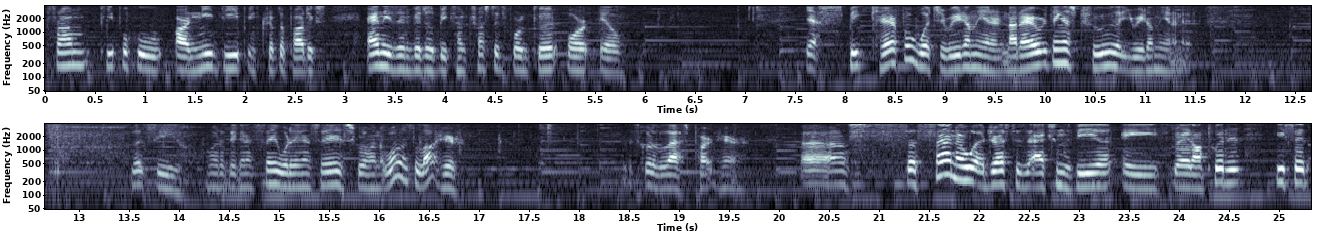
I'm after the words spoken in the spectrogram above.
from people who are knee deep in crypto projects, and these individuals become trusted for good or ill. Yes, be careful what you read on the internet. Not everything is true that you read on the internet. Let's see, what are they to say? What are they to say? Scrolling. Well, there's a lot here. Let's go to the last part here. Uh, Sassano addressed his actions via a thread on Twitter. He said,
